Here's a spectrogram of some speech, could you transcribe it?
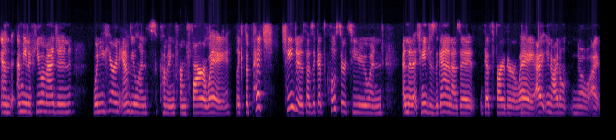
And i mean if you imagine when you hear an ambulance coming from far away like the pitch changes as it gets closer to you and and then it changes again as it gets farther away. I you know i don't know. I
